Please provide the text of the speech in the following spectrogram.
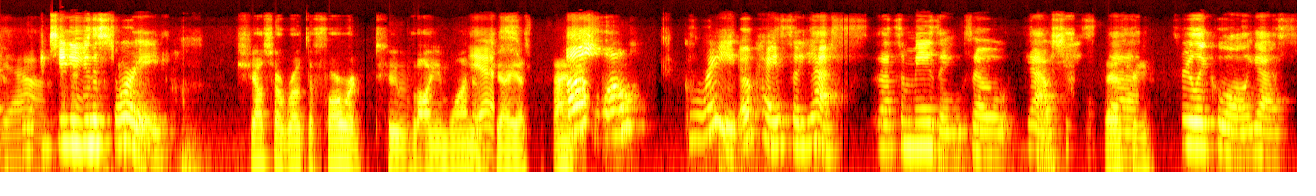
we'll Yeah. continue the story. She also wrote the foreword to volume one Yes. of GIS Science. Oh, well, great. Okay, so yes, that's amazing. So yeah, Well, she's uh, really cool. Yes.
